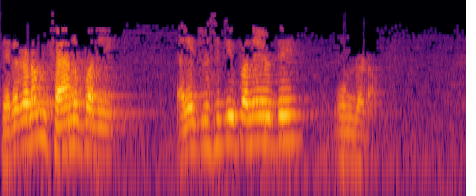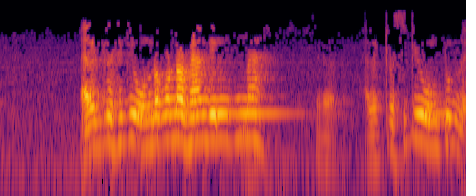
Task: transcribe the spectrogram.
తిరగడం ఫ్యాన్ పని. ఎలక్ట్రిసిటీ పని ఏమిటి? ఉండడం. ఎలక్ట్రిసిటీ ఉండకుండా ఫ్యాన్ తిరుగుతుందా? ఎలక్ట్రిసిటీ ఉంటుంది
